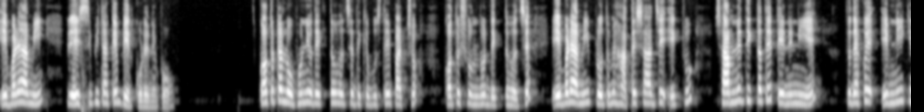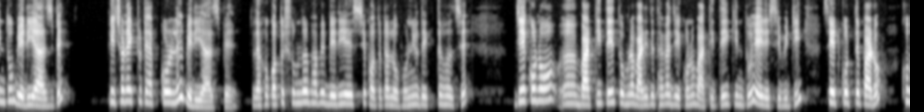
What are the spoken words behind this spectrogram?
এবারে আমি রেসিপিটাকে বের করে নেব। কতটা লোভনীয় দেখতে হচ্ছে দেখে বুঝতেই পারছ? কত সুন্দর দেখতে হচ্ছে। এবারে আমি প্রথমে হাতের সাহায্যে একটু সামনের দিকটাতে টেনে নিয়ে, তো দেখো এমনিই কিন্তু বেরিয়ে আসবে। পিছনে একটু ট্যাপ করলে বেরিয়ে আসবে। তো দেখো কত সুন্দরভাবে বেরিয়ে এসছে, কতটা লোভনীয় দেখতে হয়েছে যে কোনো বাটিতে তোমরা বাড়িতে থাকা যে কোনো বাটিতেই কিন্তু এই রেসিপিটি সেট করতে পারো। খুব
